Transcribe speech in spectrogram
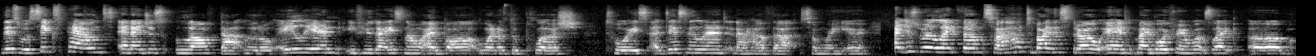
This was six pounds and I just love that little alien. If you guys know, I bought one of the plush toys at Disneyland and I have that somewhere here. I just really like them so I had to buy this throw and my boyfriend was like um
